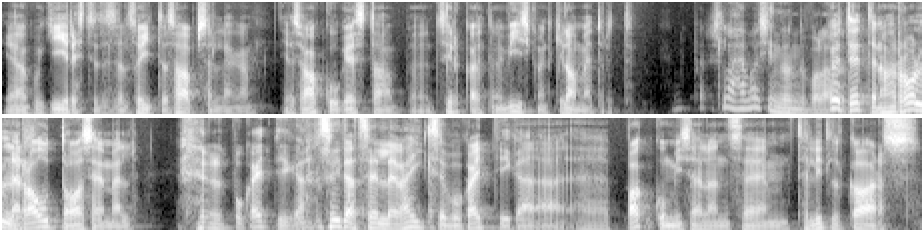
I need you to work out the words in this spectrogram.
ja kui kiiresti ta seal sõita saab sellega ja see aku kestab äh, circa ütleme viiskümmend kilomeetrit. päris lahe masin tundub olevat. kujuta ette, noh rollerauto asemel Bugatiga. sõidad selle väikse Bugatiga, äh, pakkumisel on see, see Little Cars,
